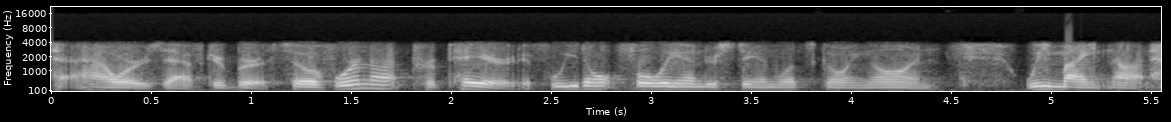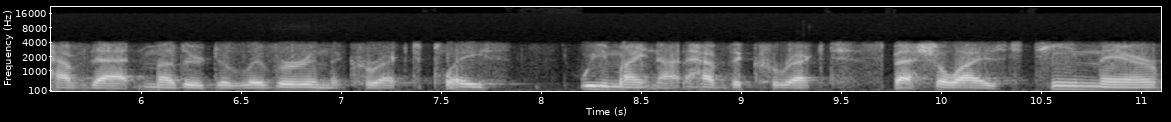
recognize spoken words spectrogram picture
to hours after birth. So if we're not prepared, if we don't fully understand what's going on, we might not have that mother deliver in the correct place. We might not have the correct specialized team there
